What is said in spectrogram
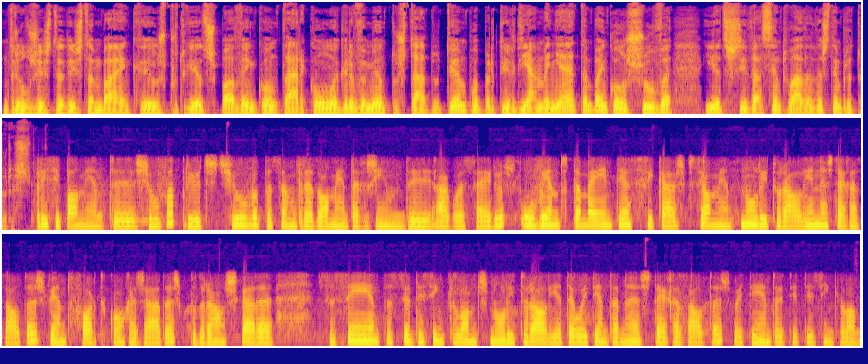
o meteorologista diz também que os portugueses podem contar com um agravamento do estado do tempo a partir de amanhã, também com chuva e a descida acentuada das temperaturas. Principalmente chuva, períodos de chuva, passando gradualmente a regime de aguaceiros. O vento também é intensificar, especialmente no litoral e nas terras altas, vento forte com rajadas, que poderão chegar a 60, 65 km no litoral e até 80 nas terras altas, 80, 85 km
